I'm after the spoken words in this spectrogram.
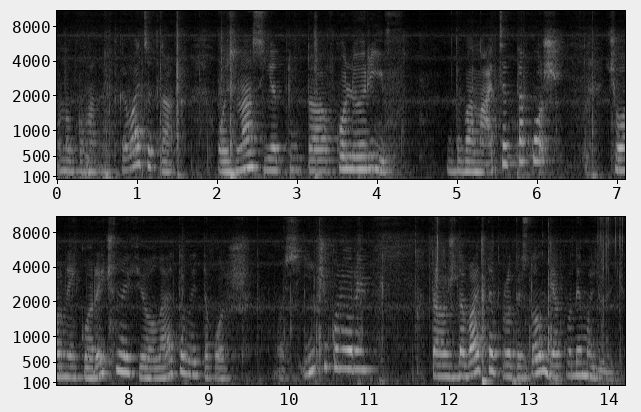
Воно погано відкривається. Так, ось в нас є тут кольорів 12 також. Чорний, коричневий, фіолетовий, також ось інші кольори. Тож давайте протестуємо, як вони малюють.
